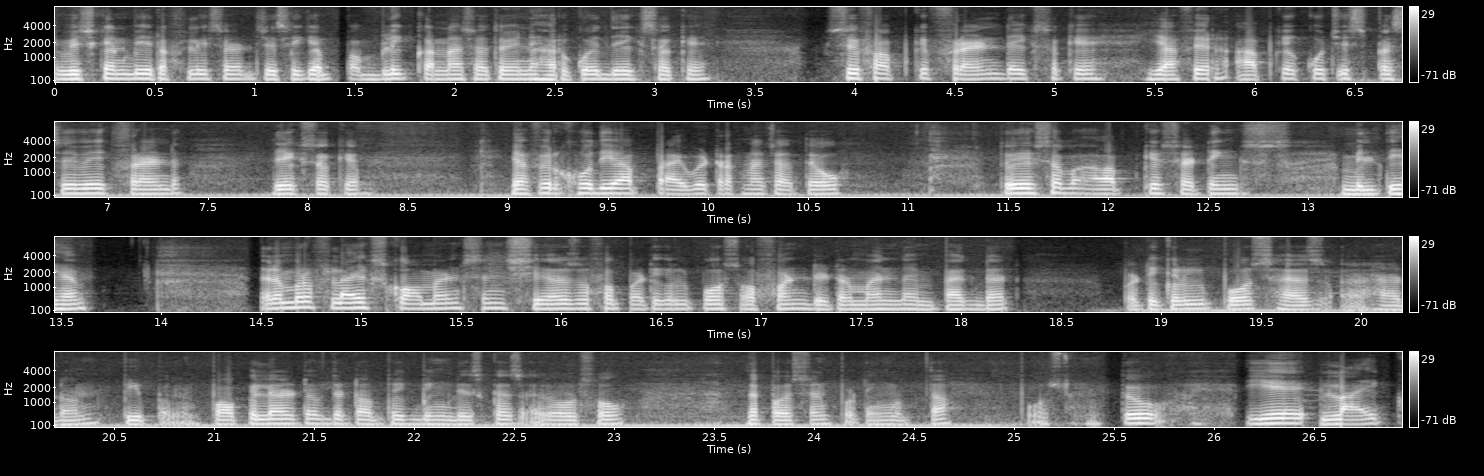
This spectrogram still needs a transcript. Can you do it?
विच कैन बी रफली सेट जैसे कि आप पब्लिक करना चाहते हो इन्हें हर कोई देख सके, सिर्फ़ आपके फ्रेंड देख सके, या फिर आपके कुछ स्पेसिफिक फ्रेंड देख सके, या फिर खुद ही आप प्राइवेट रखना चाहते हो तो ये सब आपके सेटिंग्स मिलती है। The number of likes comments and shares of a particular post often determine the impact that particular post has had on people popularity of the topic being discuss as also the person putting up the post तो ये लाइक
